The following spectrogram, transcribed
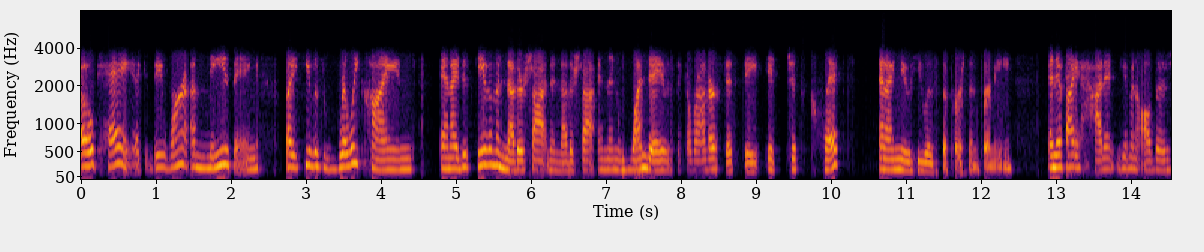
okay. Like they weren't amazing, but he was really kind. And I just gave him another shot and another shot. And then one day, it was like around our fifth date, it just clicked. And I knew he was the person for me. And if I hadn't given all those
